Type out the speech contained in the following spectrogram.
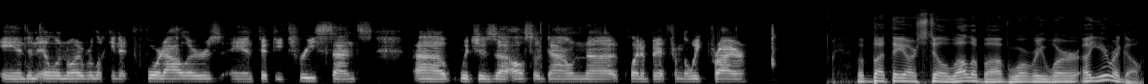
And in Illinois, we're looking at four dollars and fifty three cents, uh, which is uh, also down uh, quite a bit from the week prior. But they are still well above where we were a year ago.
